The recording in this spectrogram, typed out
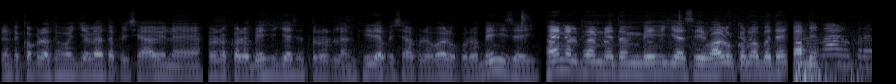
બેન તો કપડાં ધોવા ગયેલા હતા પછી આવીને રોટલા કરવા બેસી ગયા છે તો રોટલા ને થઈ જાય પછી આપણે વાળું કરવા બેસી જાય ફાઇનલ ફેમિલી તમે બેસી ગયા છે વાળું કરવા બધા હા કરવા વાળો કરવા.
